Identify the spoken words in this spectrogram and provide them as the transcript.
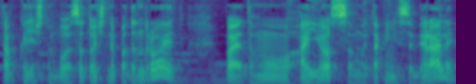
там, конечно, было заточено под Android, поэтому iOS мы так и не собирали.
